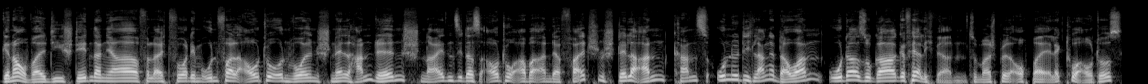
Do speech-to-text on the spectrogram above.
Genau, weil die stehen dann ja vielleicht vor dem Unfallauto und wollen schnell handeln. Schneiden sie das Auto aber an der falschen Stelle an, kann es unnötig lange dauern oder sogar gefährlich werden. Zum Beispiel auch bei Elektroautos,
